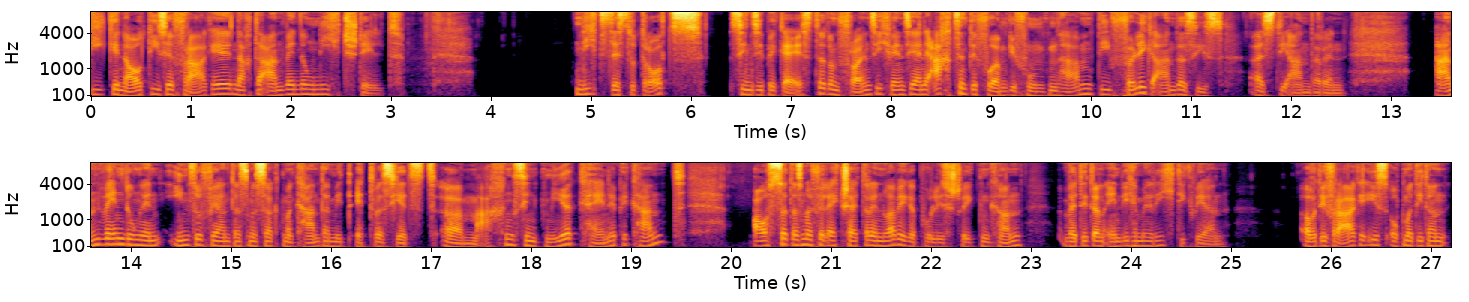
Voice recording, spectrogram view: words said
die genau diese Frage nach der Anwendung nicht stellt. Nichtsdestotrotz sind sie begeistert und freuen sich, wenn sie eine 18. Form gefunden haben, die völlig anders ist als die anderen. Anwendungen insofern, dass man sagt, man kann damit etwas jetzt äh, machen, sind mir keine bekannt, außer dass man vielleicht gescheitere Norweger-Pullis stricken kann, weil die dann endlich einmal richtig wären. Aber die Frage ist, ob man die dann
